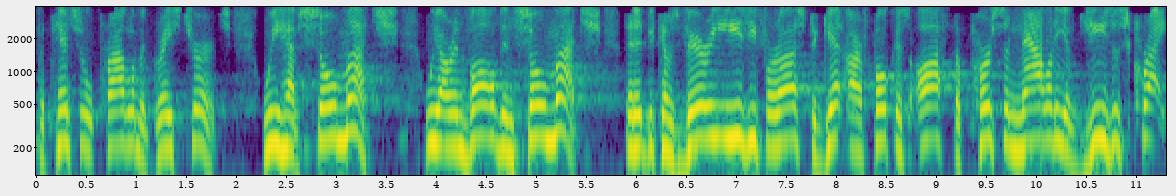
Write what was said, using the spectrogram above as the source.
potential problem at Grace Church. We have so much, we are involved in so much that it becomes very easy for us to get our focus off the personality of Jesus Christ.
